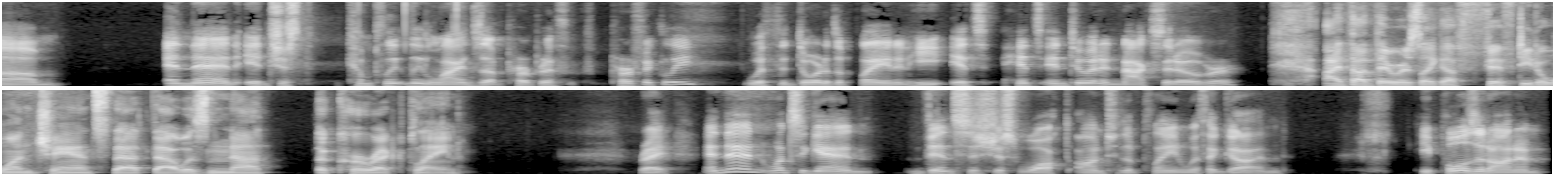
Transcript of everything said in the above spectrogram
Um and then it just completely lines up perfect perfectly with the door to the plane and he it's hits into it and knocks it over i thought there was like a 50 to 1 chance that that was not the correct plane right and then once again vince has just walked onto the plane with a gun he pulls it on him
